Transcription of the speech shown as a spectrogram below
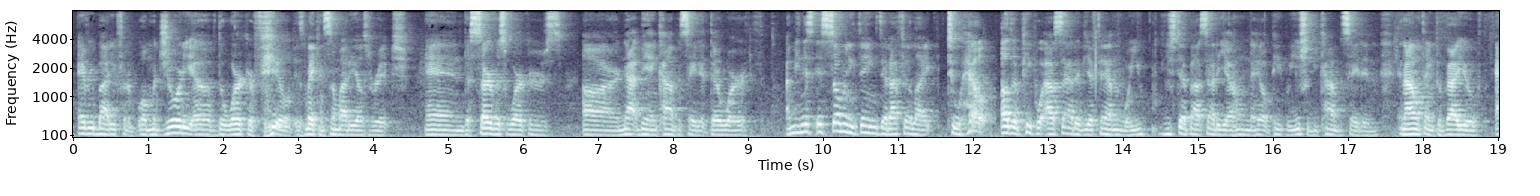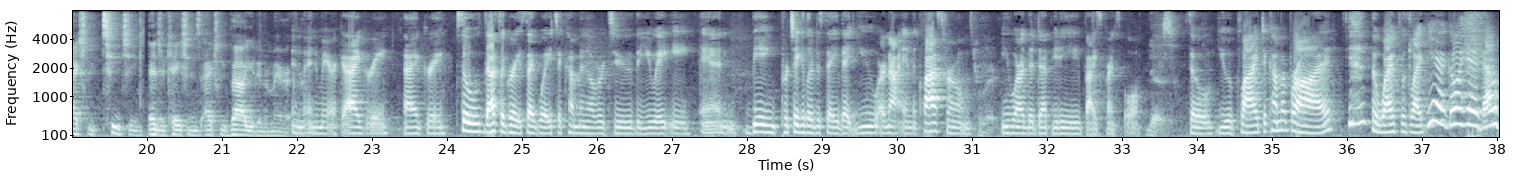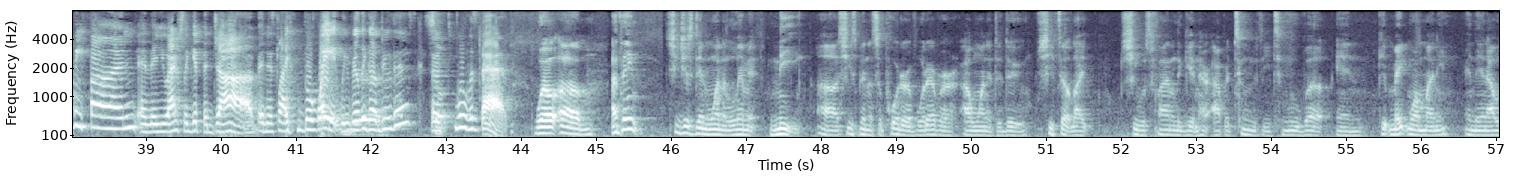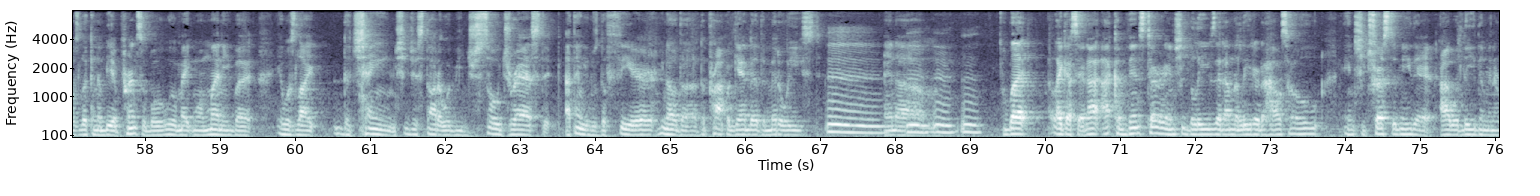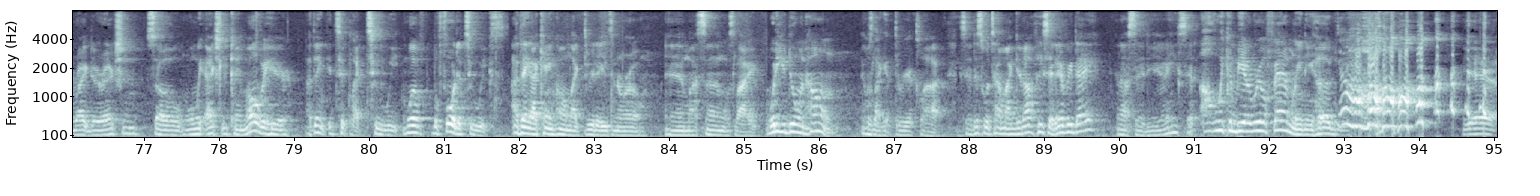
everybody for the well, majority of the worker field is making somebody else rich, and the service workers are not being compensated their worth. I mean, it's, it's so many things that I feel like to help other people outside of your family, where you, you step outside of your home to help people, you should be compensated. And I don't think the value of actually teaching education is actually valued in America. in, in America. I agree. I agree. So that's a great segue to coming over to the UAE and being particular to say that you are not in the classroom. Correct. You are the deputy vice principal. yes. So you applied to come abroad. the wife was like, "Yeah, go ahead. That'll be fun." And then you actually get the job, and it's like, "But wait, we really gonna do this?" So, So- what was that? Well, um, I think she just didn't want to limit me. Uh, she's been a supporter of whatever I wanted to do. She felt like she was finally getting her opportunity to move up and get, make more money. And then I was looking to be a principal who would make more money, but it was like the change. She just thought it would be so drastic. I think it was the fear, you know, the the propaganda of the Middle East, mm. and mm, um, mm, but like I said, I, I convinced her, and she believes that I'm the leader of the household, and she trusted me that I would lead them in the right direction. So when we actually came over here, I think it took like two weeks. Well, before the two weeks, I think I came home like three days in a row, and my son was like, "What are you doing home?" It was like at three o'clock. He said, "This is what time I get off." He said, "Every day." And I said, "Yeah." He said, "Oh, we can be a real family," and he hugged me. Yeah.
